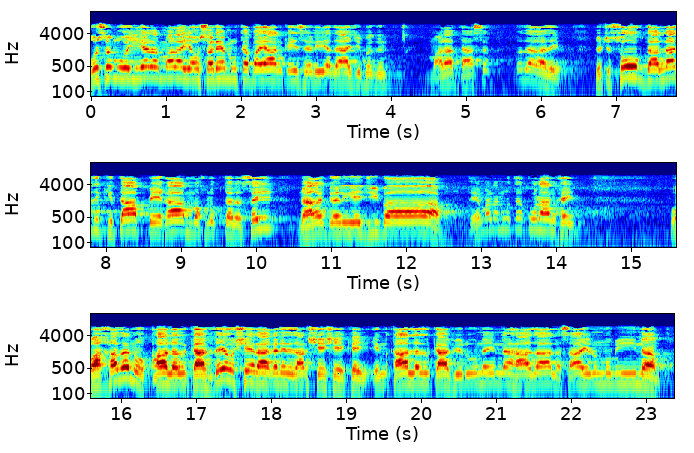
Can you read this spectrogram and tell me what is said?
اوس هم وایي یاره مړه یو سړی مونږ ته بیان کوي سړی دا عجیب ګڼ مړه داس په دغه دی نو چې څوک د الله د کتاب پیغام مخلوق ته رسي نو هغه ګڼي عجیب دی مړه مونږ ته قران خي واخذنو قال الكافر دی او شعر راغلی ځان شې شې کوي ان قال الكافرون ان هذا لساحر مبين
